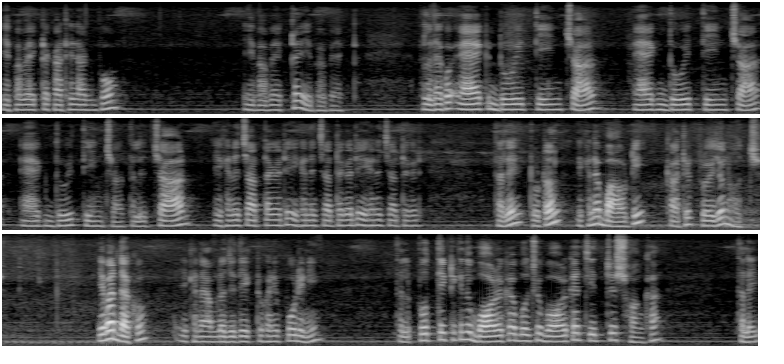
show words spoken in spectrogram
এভাবে একটা কাঠি রাখব, এভাবে একটা এভাবে একটা। তাহলে দেখো এক, দুই, তিন, চার এক, দুই, তিন, চার, এক, দুই, তিন, চার। তাহলে চার, এখানে চারটা কাঠি এখানে চারটা কাঠি এখানে চারটা কাঠি তাহলে টোটাল এখানে বারোটি কাঠের প্রয়োজন হচ্ছে। এবার দেখো, এখানে আমরা যদি একটুখানি পড়ে নিই, তাহলে প্রত্যেকটা কিন্তু বর্গাকার বলছে, বর্গাকার চিত্রের সংখ্যা। তাহলে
